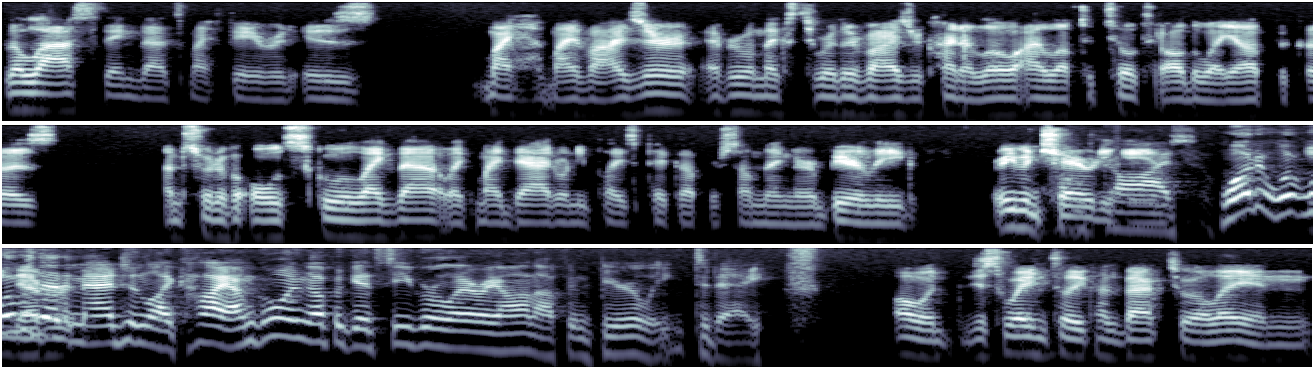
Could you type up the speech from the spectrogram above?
the last thing that's my favorite is my my visor. Everyone likes to wear their visor kind of low. I love to tilt it all the way up because I'm sort of old school like that. Like my dad when he plays pickup or something or beer league, or even oh, charity oh, God. games. What what, what would never... that imagine like? Hi, I'm going up against Igor Larionov in beer league today. Oh, just wait until he comes back to LA and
